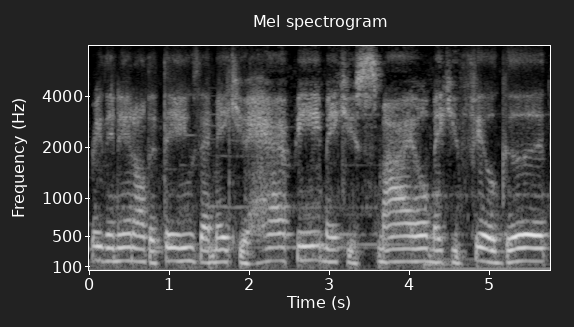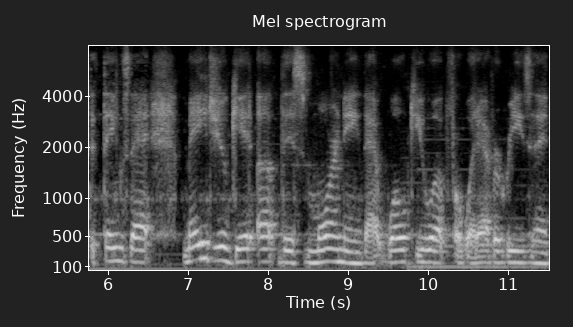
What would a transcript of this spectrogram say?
Breathing in all the things that make you happy, make you smile, make you feel good, the things that made you get up this morning, that woke you up for whatever reason.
